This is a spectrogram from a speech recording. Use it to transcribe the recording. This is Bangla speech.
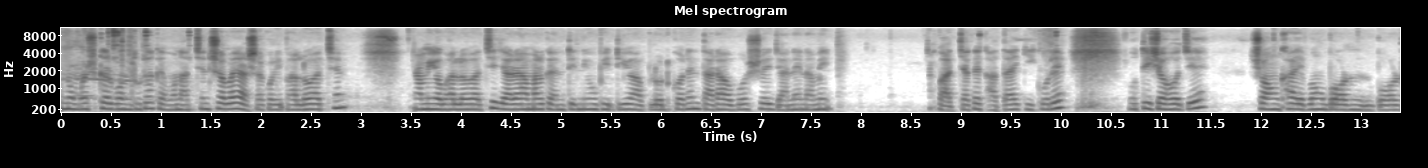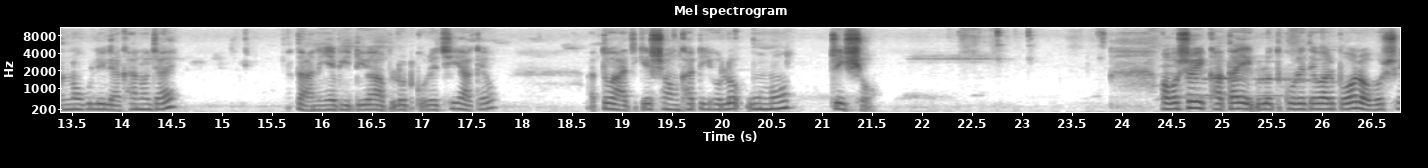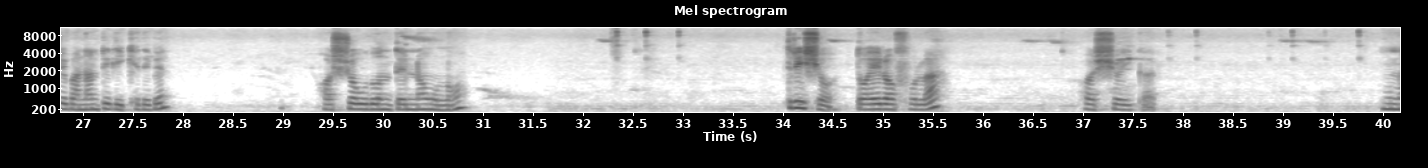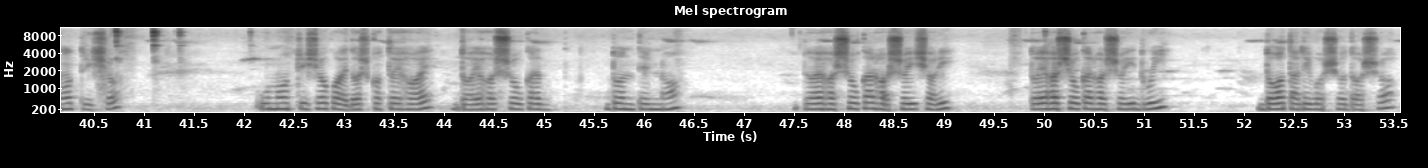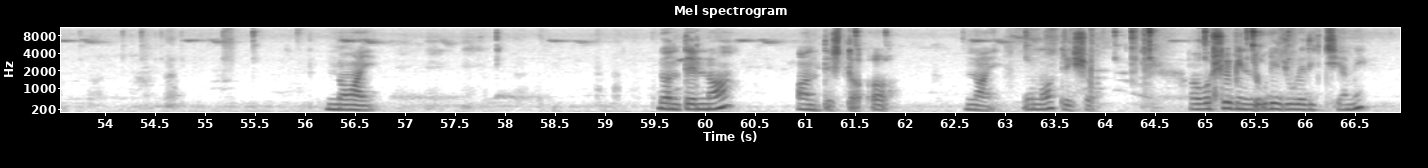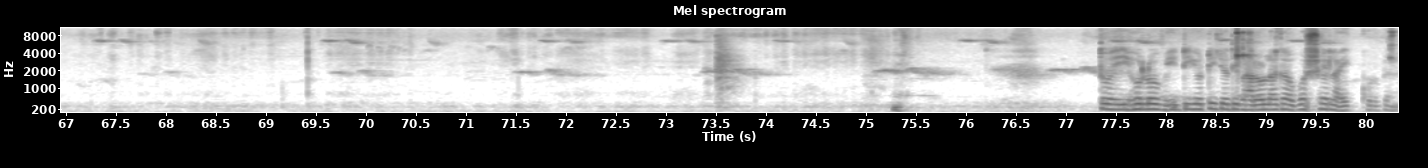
নমস্কার বন্ধুরা, কেমন আছেন সবাই? আশা করি ভালো আছেন। আমিও ভালো আছি। যারা আমার কন্টিনিউ ভিডিও আপলোড করেন, তারা অবশ্যই জানেন আমি বাচ্চাকে খাতায় কি করে অতি সহজে সংখ্যা এবং বর্ণ, বর্ণগুলি লেখানো যায়, তা নিয়ে ভিডিও আপলোড করেছি আগেও। তো আজকের সংখ্যাটি হলো উনত্রিশশো অবশ্যই খাতায় এগুলো করে দেওয়ার পর অবশ্যই বানানটি লিখে দেবেন। হর্ষ উদন্তেন্ন উন ত্রিশ তয়ের অফলা, হর্ষইকার। উনত্রিশ উনত্রিশ কয় দশ হয়? দয় হর্ষৌকার দন্তের ন। দয় হর্ষৌকার হর্ষই সরি দয় হর্ষৌকার হর্ষই দুই। দ তালিবর্ষ দশ। নয়। দন্তের ন অন্ত্যেষ্ট অ, নয় উনত্রিশ অবশ্যই বিন্দুগুলি জুড়ে দিচ্ছি আমি। তো এই হলো ভিডিওটি। যদি ভালো লাগে অবশ্যই লাইক করবেন।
